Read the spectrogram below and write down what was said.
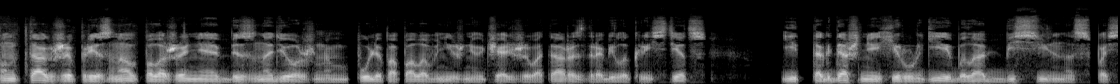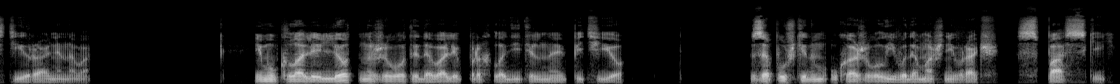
Он также признал положение безнадежным. Пуля попала в нижнюю часть живота, раздробила крестец, и тогдашняя хирургия была бессильна спасти раненого. Ему клали лед на живот и давали прохладительное питье. За Пушкиным ухаживал его домашний врач Спасский.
